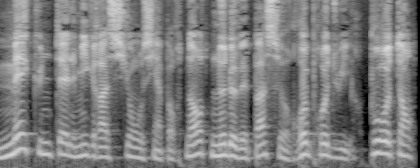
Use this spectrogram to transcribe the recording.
mais qu'une telle migration aussi importante ne devait pas se reproduire. Pour autant,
